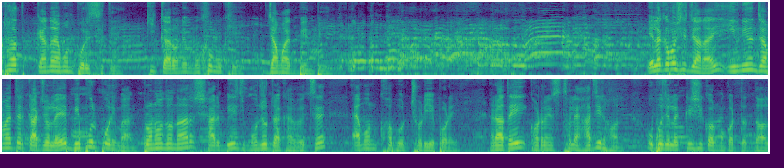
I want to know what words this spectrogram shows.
হঠাৎ কেন এমন পরিস্থিতি? কি কারণে মুখোমুখি জামায়াত বিএনপি? এলাকাবাসী জানায়, ইউনিয়ন জামায়াতের কার্যালয়ে বিপুল পরিমাণ প্রণোদনার সার বীজ মজুদ রাখা হয়েছে, এমন খবর ছড়িয়ে পড়ে। রাতেই ঘটনাস্থলে হাজির হন উপজেলা কৃষি কর্মকর্তার দল।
